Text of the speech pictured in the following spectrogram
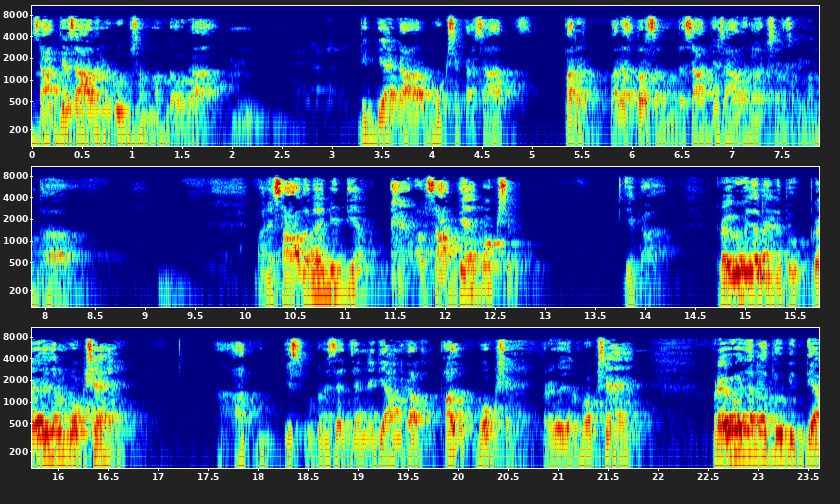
साध्य साधन रूप संबंध होगा। विद्या का और मोक्ष का साथ पर, परस्पर संबंध साध्य साधन लक्षण संबंध। माने साधन है विद्या और साध्य है मोक्ष। ये कहा। प्रयोजन है तो प्रयोजन मोक्ष है। आत्म इस उपनिषद जन्य ज्ञान का फल मोक्ष है, प्रयोजन मोक्ष है। प्रयोजन तो विद्या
